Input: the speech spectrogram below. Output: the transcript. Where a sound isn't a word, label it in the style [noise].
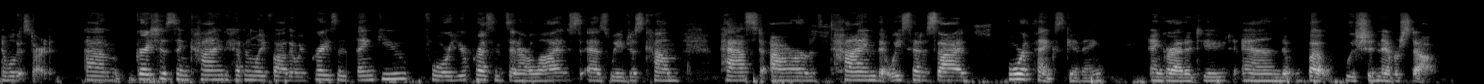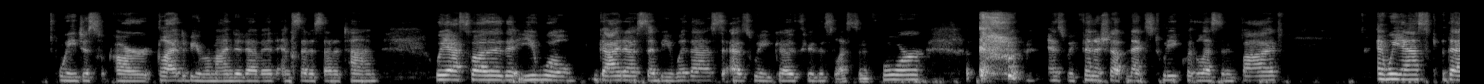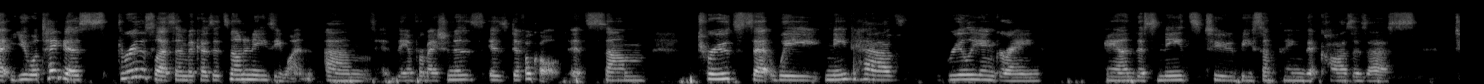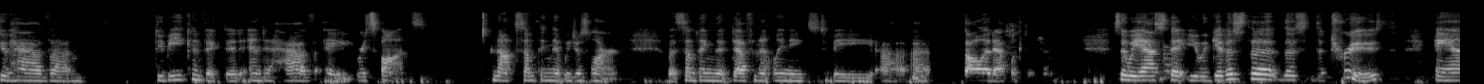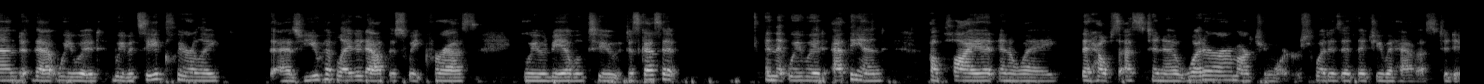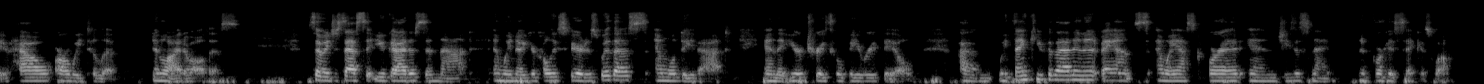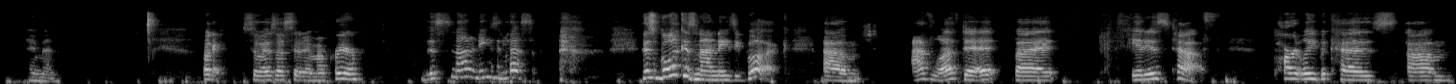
and we'll get started. Um, gracious and kind Heavenly Father, we praise and thank you for your presence in our lives as we've just come past our time that we set aside for Thanksgiving and gratitude. And but we should never stop. We just are glad to be reminded of it and set aside a time. We ask, Father, that you will guide us and be with us as we go through this lesson four, [coughs] as we finish up next week with lesson five and we ask that you will take us through this lesson because it's not an easy one. Um, the information is is difficult. It's some truths that we need to have really ingrained, and this needs to be something that causes us to have um, to be convicted and to have a response. Not something that we just learn, but something that definitely needs to be uh, a solid application. So we ask that you would give us the, the, the truth and that we would we would see it clearly as you have laid it out this week for us. We would be able to discuss it and that we would at the end apply it in a way that helps us to know what are our marching orders? What is it that you would have us to do? How are we to live in light of all this? So we just ask that you guide us in that. And we know your Holy Spirit is with us and will do that, and that your truth will be revealed. Um, we thank you for that in advance, and we ask for it in Jesus' name and for his sake as well. Amen. Okay, so as I said in my prayer, this is not an easy lesson. [laughs] this book is not an easy book. Um, I've loved it, but it is tough, partly because um,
